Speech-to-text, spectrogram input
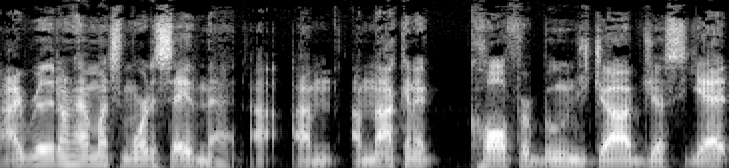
I really don't have much more to say than that. I, I'm I'm not going to call for Boone's job just yet.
